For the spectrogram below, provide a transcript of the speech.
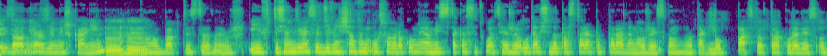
Arizonie, dobra. gdzie mieszkali. Mhm. No, baptysta to już. I w 1998 roku miała miejsce taka sytuacja, że udał się do pastora po poradę małżeńską. No tak, bo pastor to akurat jest od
